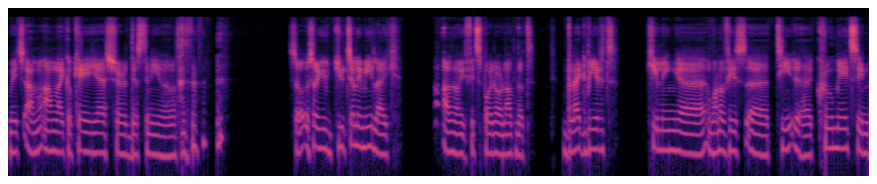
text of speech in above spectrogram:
which i'm i'm like okay yeah sure destiny uh, so so you you're telling me like i don't know if it's spoiler or not but blackbeard killing uh, one of his uh, uh, crewmates in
